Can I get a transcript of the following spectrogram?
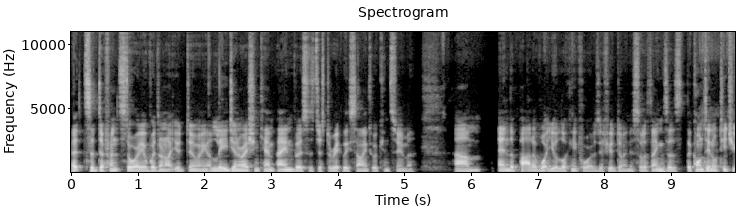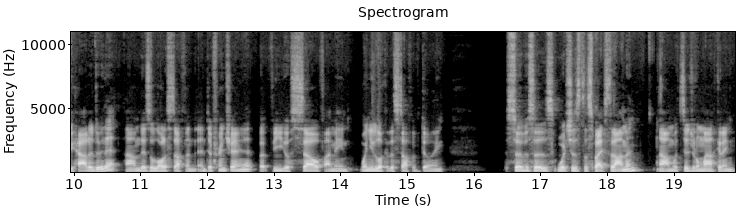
It's a different story of whether or not you're doing a lead generation campaign versus just directly selling to a consumer. Um, and the part of what you're looking for is if you're doing this sort of things is the content will teach you how to do that. Um, there's a lot of stuff in, in, differentiating it, but for yourself, I mean, when you look at the stuff of doing services, which is the space that I'm in um, with digital marketing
